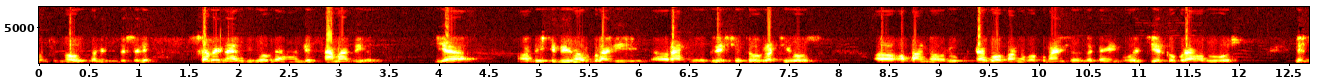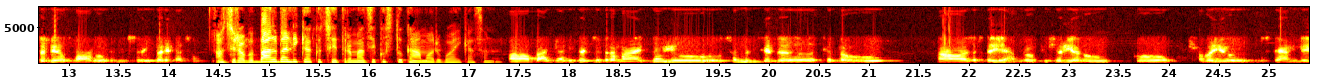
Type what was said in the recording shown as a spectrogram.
वञ्चित नहोस् भन्ने उद्देश्यले सबै नागरिकहरूलाई हामीले सामग्रीहरू या दृष्टिविहीनहरूको लागि राम्रो सेतो रक्सी होस्। अपाङ्गहरू खुट्टाको अपाङ्ग भएको मानिसहरूलाई चाहिँ व्हिल चेयरको कुराहरू होस् यस्तो व्यवस्थाहरू हामी सबै गरेका छौँ। हजुर अब बालबालिकाको क्षेत्रमा चाहिँ कस्तो कामहरू भएका छन्? बालबालिका क्षेत्रमा एकदम यो संरक्षित क्षेत्र हो। जस्तै हाम्रो किशोरीहरूको अब यो जस्तै हामीले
